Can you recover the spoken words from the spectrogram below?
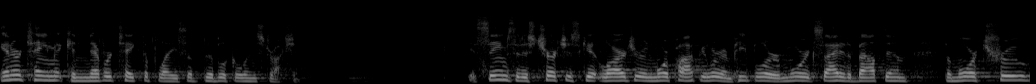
Entertainment can never take the place of biblical instruction. It seems that as churches get larger and more popular and people are more excited about them, the more true,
